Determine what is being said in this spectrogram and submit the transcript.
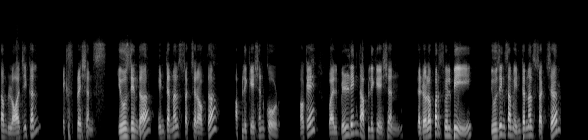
some logical expressions used in the internal structure of the application code. Okay, while building the application, the developers will be using some internal structure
